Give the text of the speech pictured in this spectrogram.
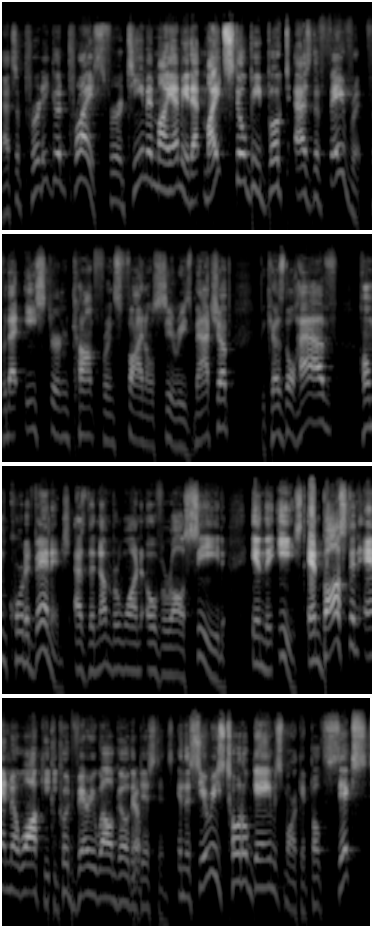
That's a pretty good price for a team in Miami that might still be booked as the favorite for that Eastern Conference Final Series matchup because they'll have home court advantage as the number one overall seed in the East. And Boston and Milwaukee could very well go the yep. distance. In the series total games market, both six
